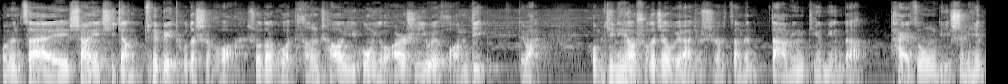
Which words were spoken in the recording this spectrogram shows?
我们在上一期讲推背图的时候啊，说到过唐朝一共有二十一位皇帝，对吧？我们今天要说的这位啊，就是咱们大名鼎鼎的太宗李世民。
